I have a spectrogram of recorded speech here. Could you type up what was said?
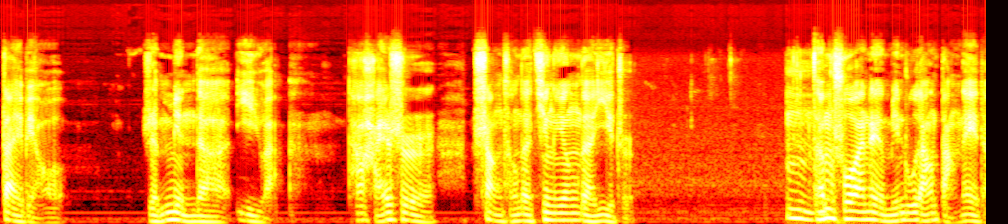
代表人民的意愿，它还是上层的精英的意志。嗯，咱们说完这个民主党党内的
